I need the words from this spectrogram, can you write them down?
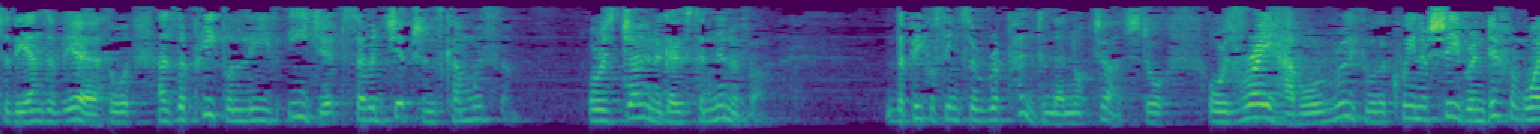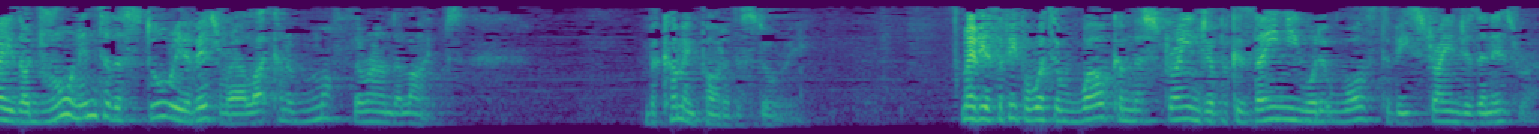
to the ends of the earth. Or as the people leave Egypt, so Egyptians come with them. Or as Jonah goes to Nineveh, the people seem to repent and they're not judged. Or, or as Rahab or Ruth or the Queen of Sheba in different ways are drawn into the story of Israel like kind of moths around a light becoming part of the story. Maybe if the people were to welcome the stranger because they knew what it was to be strangers in Israel,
